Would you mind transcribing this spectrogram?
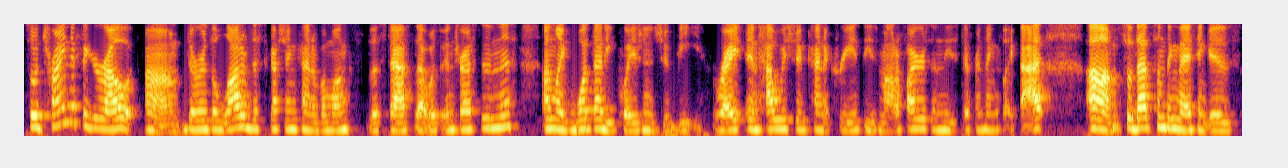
So trying to figure out, um, there was a lot of discussion kind of amongst the staff that was interested in this on like what that equation should be, right? And how we should kind of create these modifiers and these different things like that. Um, so that's something that I think is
